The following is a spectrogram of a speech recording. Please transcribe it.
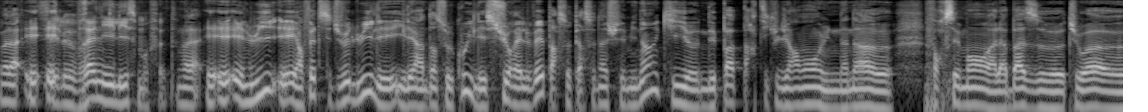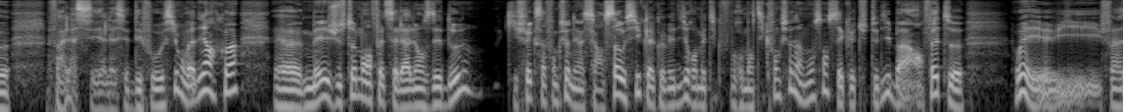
voilà. Et, C'est et- le vrai nihilisme en fait. Voilà. Et, et- et lui, et en fait, si tu veux, lui, il est, il est un- d'un seul coup, il est surélevé par ce personnage féminin qui euh, n'est pas particulièrement une nana euh, forcément à la base, euh, tu vois. Enfin, elle a ses, défauts aussi, on va dire, quoi. Mais justement, en fait, c'est l'alliance des deux qui fait que ça fonctionne. Et c'est en ça aussi que la comédie romantique fonctionne, à mon sens, c'est que tu te dis, bah, en fait. Euh, Ouais, il- enfin,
